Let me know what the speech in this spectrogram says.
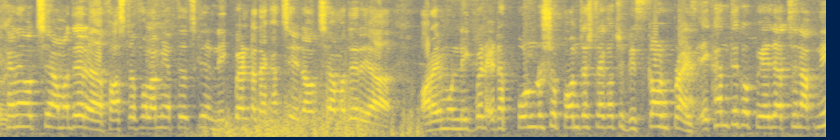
এখানে হচ্ছে আমাদের ফার্স্ট অফ অল আমি আপনাদের নিক ব্যান্ডটা দেখাচ্ছি। এটা হচ্ছে আমাদের অরাইমোর নিক ব্যান্ড এটা পনেরোশো পঞ্চাশ টাকা হচ্ছে ডিসকাউন্ট প্রাইস এখান থেকেও পেয়ে যাচ্ছেন আপনি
